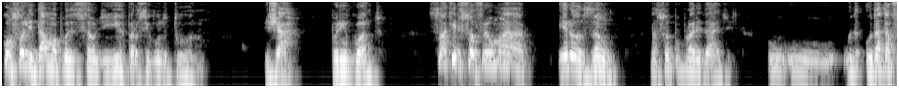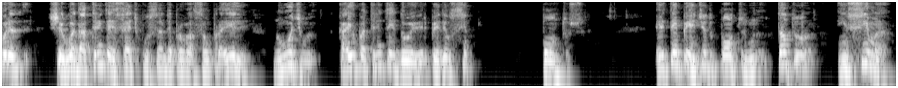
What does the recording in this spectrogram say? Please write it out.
consolidar uma posição de ir para o segundo turno, já, por enquanto. Só que ele sofreu uma erosão na sua popularidade. O, o, o Datafolha chegou a dar 37% de aprovação para ele, no último caiu para 32%, ele perdeu 5 pontos. Ele tem perdido pontos tanto em cima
